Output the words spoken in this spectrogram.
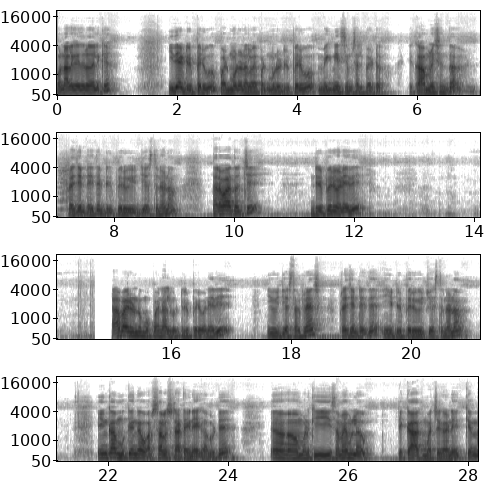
ఓ నాలుగైదు రోజులకి ఇదే డ్రిప్ పెరుగు పదమూడు నలభై పదమూడు డ్రిప్ పెరుగు మెగ్నీషియం సల్ఫేటు. ఈ కాంబినేషన్తో ప్రజెంట్ అయితే డ్రిప్ పెరుగు యూజ్ చేస్తున్నాను. తర్వాత వచ్చి డ్రిప్ పెరుగు అనేది యాభై రెండు ముప్పై నాలుగు డ్రిప్ పెరుగు అనేది యూజ్ చేస్తాను ఫ్రెండ్స్. ప్రజెంట్ అయితే ఈ డ్రిప్ పెరుగు యూజ్ చేస్తున్నాను. ఇంకా ముఖ్యంగా వర్షాలు స్టార్ట్ అయినాయి కాబట్టి మనకి ఈ సమయంలో టిక్క ఆకు మచ్చ కానీ కింద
